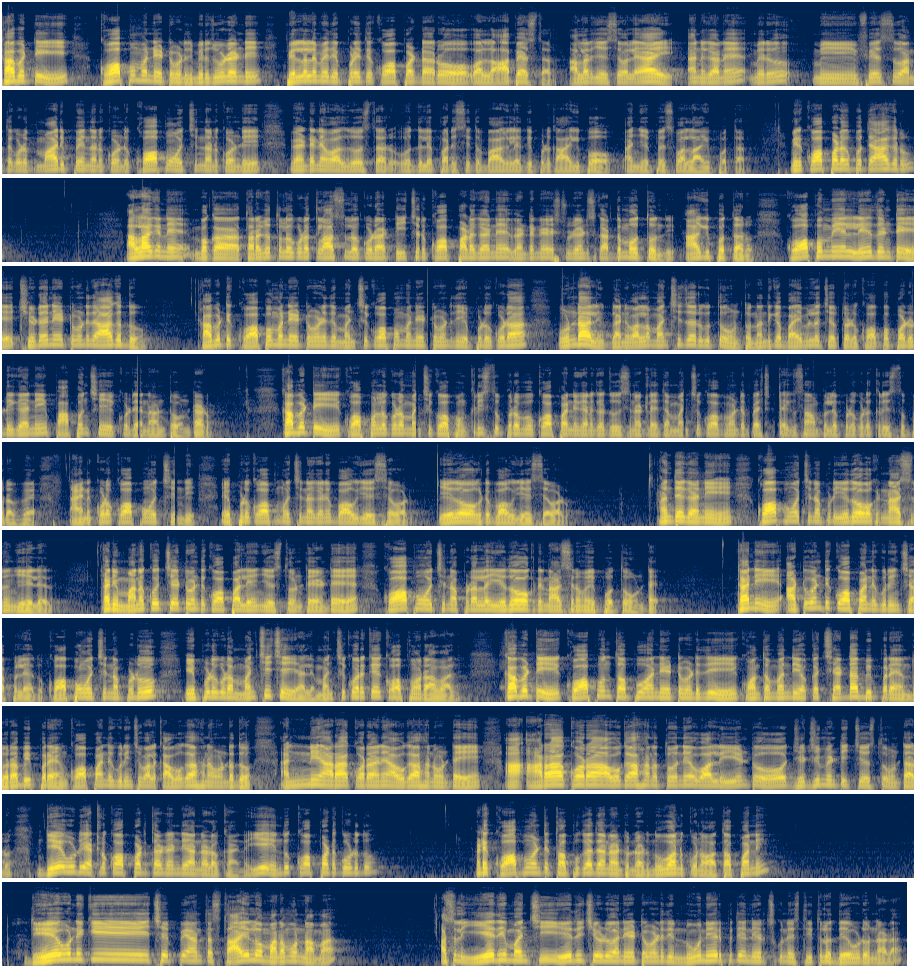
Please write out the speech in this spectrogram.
కాబట్టి కోపం అనేటువంటిది మీరు చూడండి పిల్లల మీద ఎప్పుడైతే కోపడ్డారో వాళ్ళు ఆపేస్తారు. అల్లరి చేసేవాళ్ళు ఏయ్ అనగానే మీరు మీ ఫేస్ అంతా కూడా మారిపోయింది అనుకోండి కోపం వచ్చింది అనుకోండి వెంటనే వాళ్ళు చూస్తారు వద్దులే పరిస్థితి బాగలేదు ఇప్పుడు ఆగిపో అని చెప్పేసి వాళ్ళు ఆగిపోతారు. మీరు కోపడకపోతే ఆగరు. అలాగనే ఒక తరగతిలో కూడా క్లాసులో కూడా టీచర్ కోపడగానే వెంటనే స్టూడెంట్స్కి అర్థమవుతుంది ఆగిపోతారు. కోపమే లేదంటే చెడు అనేటువంటిది ఆగదు. కాబట్టి కోపం అనేటువంటిది మంచి కోపం అనేటువంటిది ఎప్పుడు కూడా ఉండాలి. దానివల్ల మంచి జరుగుతూ ఉంటుంది. అందుకే బైబిల్లో చెప్తాడు కోపపడుడి కానీ పాపం చేయకూడదని అని అంటూ ఉంటాడు. కాబట్టి కోపంలో కూడా మంచి కోపం. క్రీస్తు ప్రభు కోపాన్ని కనుక చూసినట్లయితే మంచి కోపం అంటే బెస్ట్ ఎగ్జాంపుల్ ఎప్పుడు కూడా క్రీస్తు ప్రభువే. ఆయనకు కూడా కోపం వచ్చింది. ఎప్పుడు కోపం వచ్చినా కానీ బాగు చేసేవాడు. ఏదో ఒకటి బాగు చేసేవాడు. అంతేగాని కోపం వచ్చినప్పుడు ఏదో ఒకటి నాశనం చేయలేదు. కానీ మనకు వచ్చేటువంటి కోపాలు ఏం చేస్తుంటాయంటే కోపం వచ్చినప్పుడల్లా ఏదో ఒకటి నాశనం అయిపోతూ ఉంటాయి. కానీ అటువంటి కోపాన్ని గురించి చెప్పలేదు. కోపం వచ్చినప్పుడు ఎప్పుడు కూడా మంచి చేయాలి. మంచి కొరకే కోపం రావాలి. కాబట్టి కోపం తప్పు అనేటువంటిది కొంతమంది యొక్క చెడ్డ అభిప్రాయం దురభిప్రాయం. కోపాన్ని గురించి వాళ్ళకి అవగాహన ఉండదు. అన్ని అరాకొర అనే అవగాహన ఉంటాయి ఆ అరాకొర అవగాహనతోనే వాళ్ళు ఏంటో జడ్జిమెంట్ ఇచ్చేస్తూ ఉంటారు. దేవుడు ఎట్లా కోప్పడతాడండి అన్నాడు ఒక ఆయన. ఏ ఎందుకు కోప్పడకూడదు? అంటే కోపం అంటే తప్పు కదా అని అంటున్నాడు. నువ్వు అనుకున్నావా తప్పని? దేవునికి చెప్పే అంత స్థాయిలో మనమున్నామా? అసలు ఏది మంచి ఏది చెడు అనేటువంటిది నువ్వు నేర్పితే నేర్చుకునే స్థితిలో దేవుడు ఉన్నాడా?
